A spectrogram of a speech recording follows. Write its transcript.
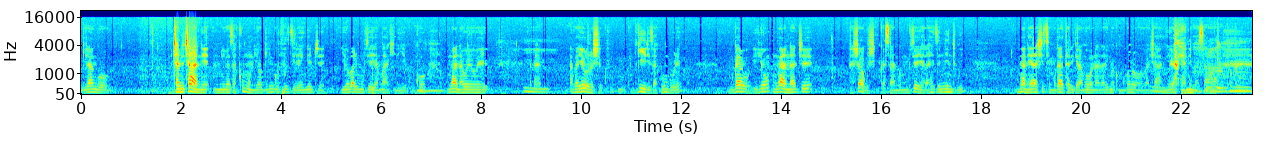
ngira ngo cyane cyane nibaza ko umuntu yogira ingufu zirengeje iyo bari umuvyeyi yamwakiriye kuko mm. umwana wewe mm. eh, aba yoroshe kubwiriza kumbure iyo umwana aje ashobora gushika ugasanga umubyeyi yaraheze n'indwi umwana yarashyitse mu bwato amubona na rimwe ku mugoroba cyane mm. ayandi masaha mm,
